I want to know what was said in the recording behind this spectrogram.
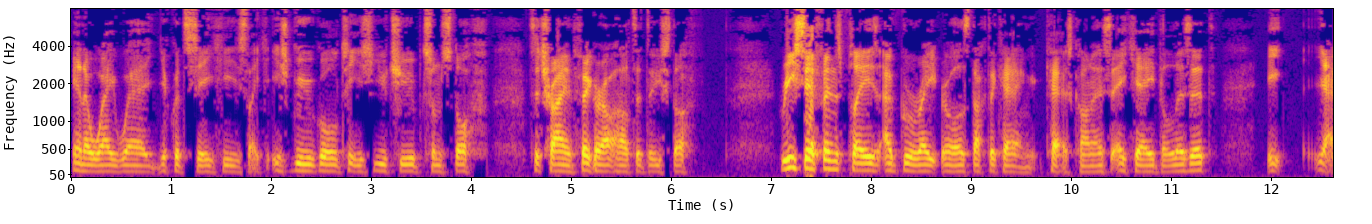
in a way where you could see he's like he's googled, he's YouTubed some stuff to try and figure out how to do stuff. Rhys Ifans plays a great role as Dr. King, Curtis Connors, aka the Lizard. He, yeah,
